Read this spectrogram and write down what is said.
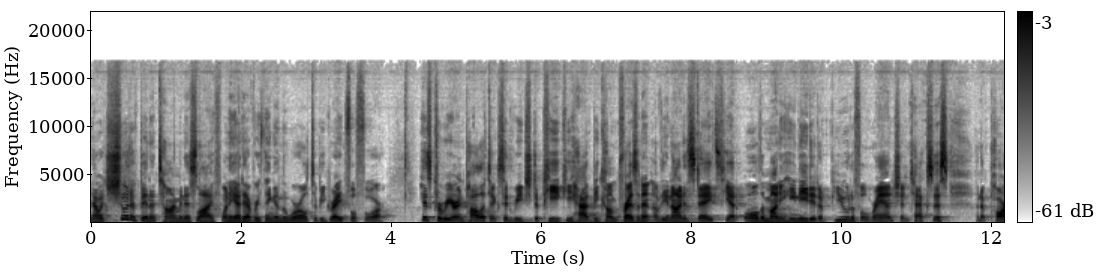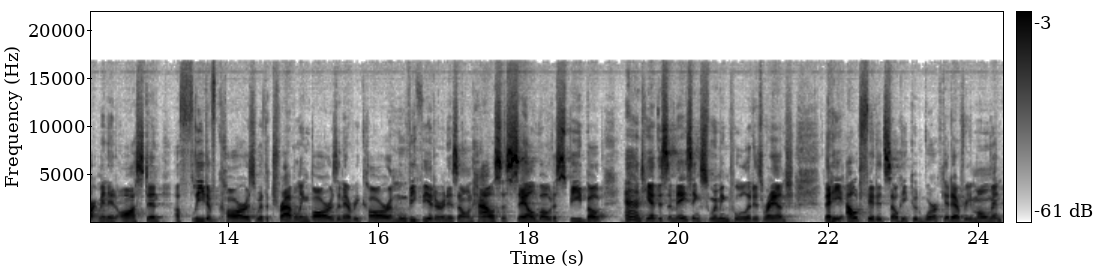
Now, it should have been a time in his life when he had everything in the world to be grateful for. His career in politics had reached a peak. He had become president of the United States. He had all the money he needed a beautiful ranch in Texas, an apartment in Austin, a fleet of cars with traveling bars in every car, a movie theater in his own house, a sailboat, a speedboat, and he had this amazing swimming pool at his ranch that he outfitted so he could work at every moment.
